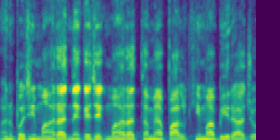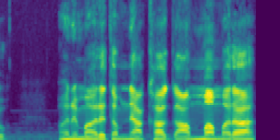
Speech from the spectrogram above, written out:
અને પછી મહારાજને કહે છે કે મહારાજ, તમે આ પાલખીમાં બિરાજો. અને મારે તમને આખા ગામમાં મારા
